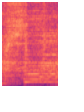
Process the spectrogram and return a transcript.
so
